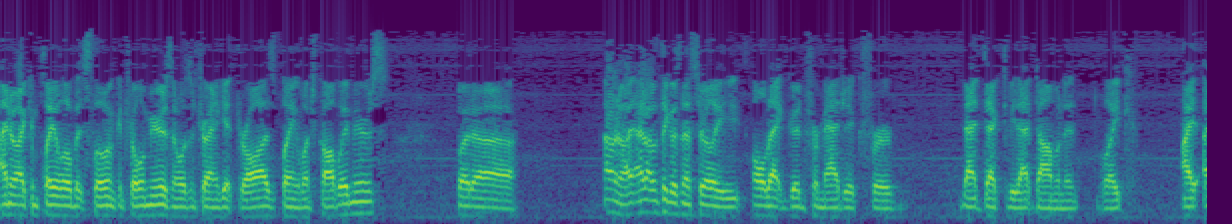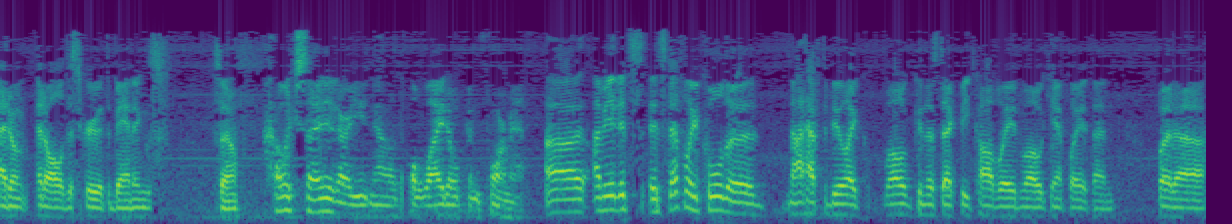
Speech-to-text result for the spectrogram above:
I know I can play a little bit slow and control mirrors, and I wasn't trying to get draws playing a bunch of Caw-Blade mirrors. But uh, I don't know. I I don't think it was necessarily all that good for Magic for that deck to be that dominant. Like, I, I don't at all disagree with the bannings. So, How excited are you now? With a wide open format. uh, I mean, it's it's definitely cool to not have to be like, well, can this deck beat Caw-Blade? Well, we can't play it then. But uh,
